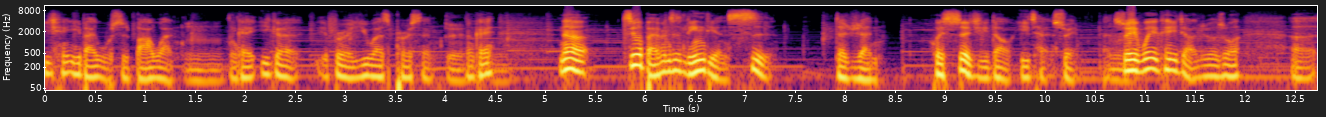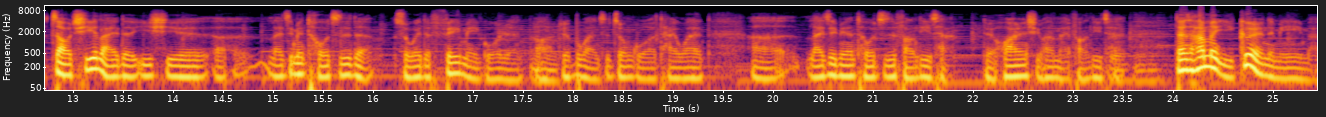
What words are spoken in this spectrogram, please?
一千一百五十八万，嗯，OK，一个 for a U.S. person，对，OK，那只有百分之零点四的人会涉及到遗产税，嗯，所以我也可以讲，就是说，呃，早期来的一些呃来这边投资的所谓的非美国人啊，嗯，就不管是中国、台湾，呃，来这边投资房地产，对，华人喜欢买房地产，但是他们以个人的名义买，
